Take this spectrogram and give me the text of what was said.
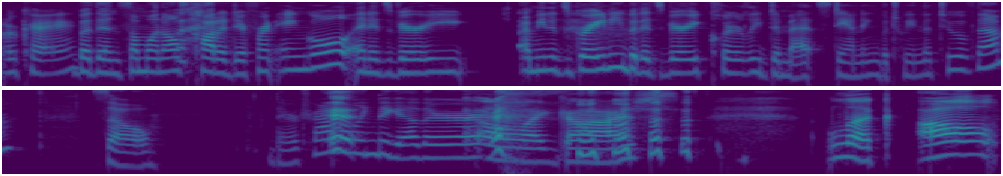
okay. But then someone else caught a different angle, and it's very, I mean, it's grainy, but it's very clearly Demet standing between the two of them. So they're traveling together. oh my gosh. Look, all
